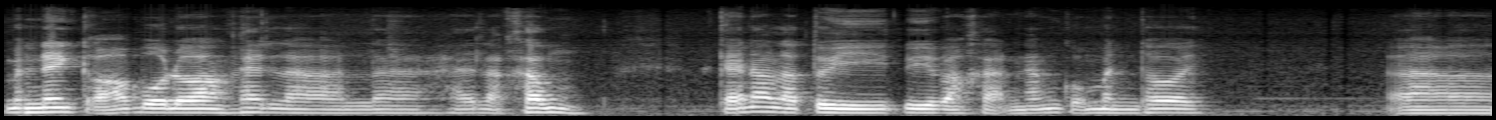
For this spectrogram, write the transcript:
mình nên có bộ đoàn hay là là hay là không? Cái đó là tùy tùy vào khả năng của mình thôi. À,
